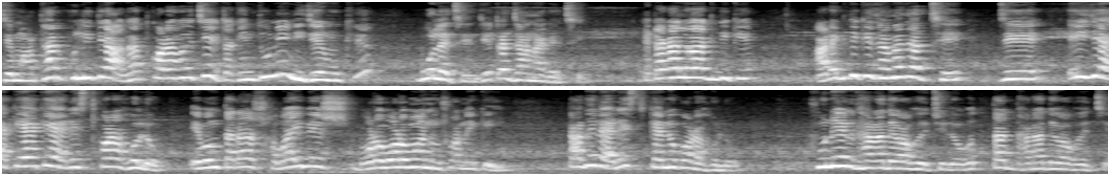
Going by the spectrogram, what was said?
যে মাথার খুলিতে আঘাত করা হয়েছে, এটা কিন্তু উনি নিজের মুখে বলেছেন, যেটা জানা গেছে। এটা গেল একদিকে। আরেকদিকে জানা যাচ্ছে যে এই যে একে একে অ্যারেস্ট করা হলো এবং তারা সবাই বেশ বড় বড় মানুষ অনেকেই, তাদের অ্যারেস্ট কেন করা হলো? খুনের ধারা দেওয়া হয়েছিল, হত্যার ধারা দেওয়া হয়েছে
